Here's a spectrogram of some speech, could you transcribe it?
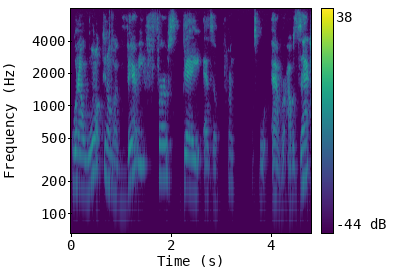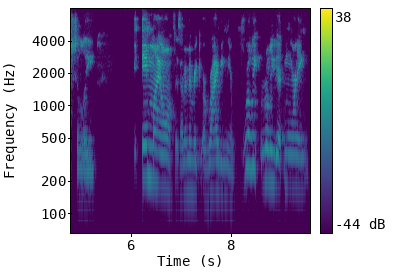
when I walked in on my very first day as a principal ever, I was actually in my office. I remember arriving there really early that morning,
